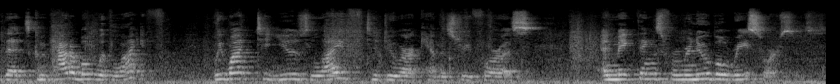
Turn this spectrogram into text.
that's compatible with life. We want to use life to do our chemistry for us and make things from renewable resources.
